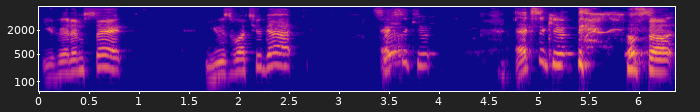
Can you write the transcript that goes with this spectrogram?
you heard him say use what you got. That's execute. It. execute so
